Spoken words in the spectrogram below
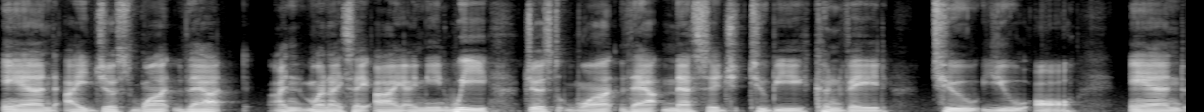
And I just want that. And when I say I, I mean we just want that message to be conveyed to you all and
